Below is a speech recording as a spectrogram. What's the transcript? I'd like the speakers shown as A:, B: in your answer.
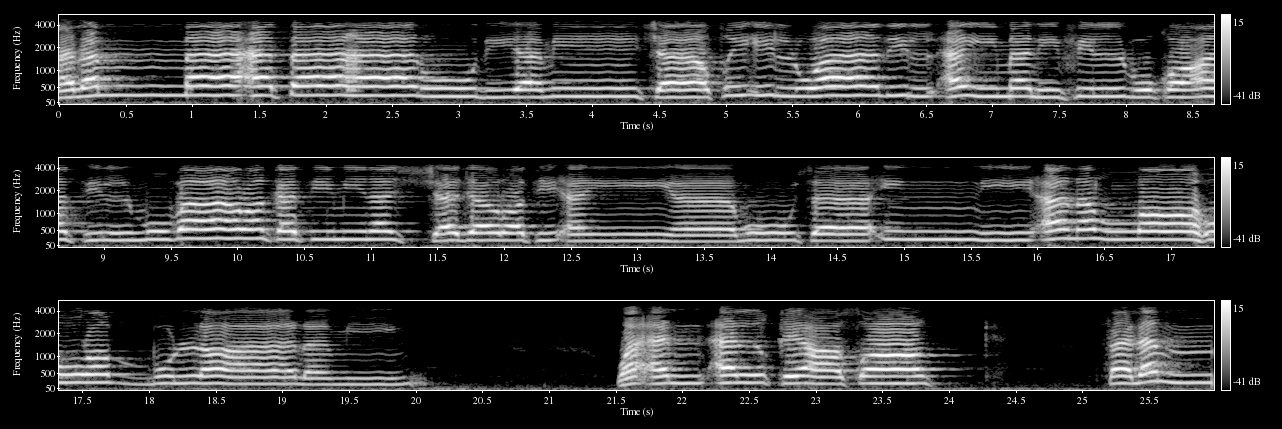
A: فَلَمَّا أَتَاهَا نُودِيَ مِن شَاطِئِ الْوَادِ الْأَيْمَنِ فِي الْبُقْعَةِ الْمُبَارَكَةِ مِنَ الشَّجَرَةِ أَن يَا مُوسَى إِنِّي أَنَا اللَّهُ رَبُّ الْعَالَمِينَ وَأَنْ أَلْقِ عَصَاكَ فَلَمَّا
